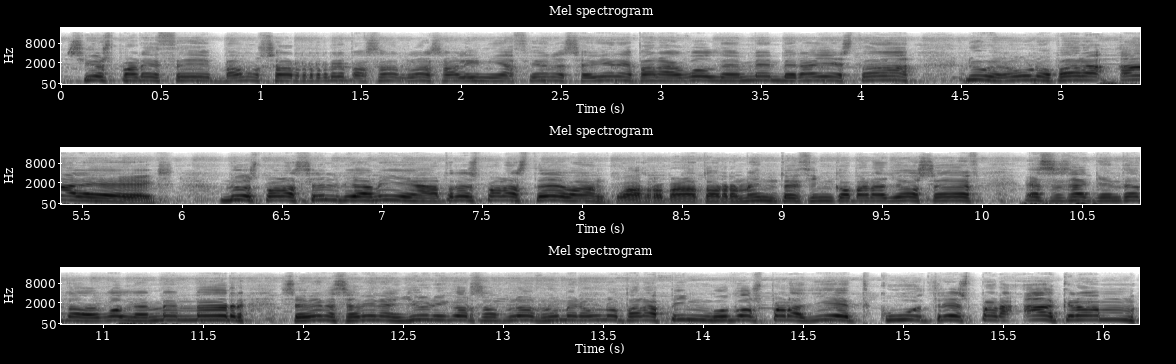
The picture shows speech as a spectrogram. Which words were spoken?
Si os parece, vamos a repasar las alineaciones. Se viene para Golden Member. Ahí está. Número uno para Alex. Dos para Silvia Mía. Tres para Esteban. Cuatro para Tormento y cinco para Joseph. Ese es el quinteto de Golden Member. Se viene, se viene Unicorns of Love. Número uno para Pingu. Dos para Jet. Q, tres para Akram.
